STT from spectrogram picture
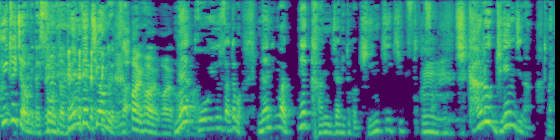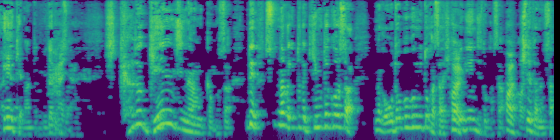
食いついちゃうわけだよ、ストーンズは。全然違うんだけどさ。はいはいはい。ね、こういうさ、でも、何、まあね、関ジャニとかキンキキッズとかさ、うん。光 GENJI なん、まあ、平家なんてのもいたけどさ、光源氏なんかもさ、で、なんか、だってキムタクはさ、なんか男組とかさ、光源氏とかさ、はいはい来てたのにさ、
